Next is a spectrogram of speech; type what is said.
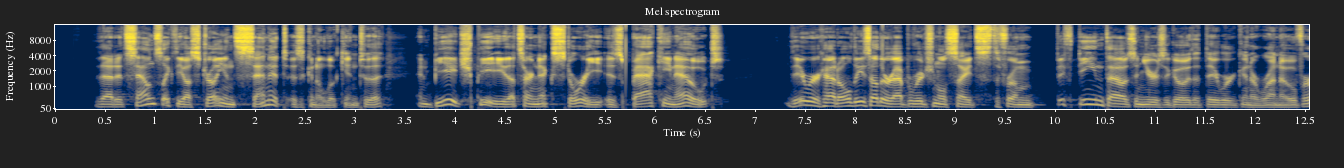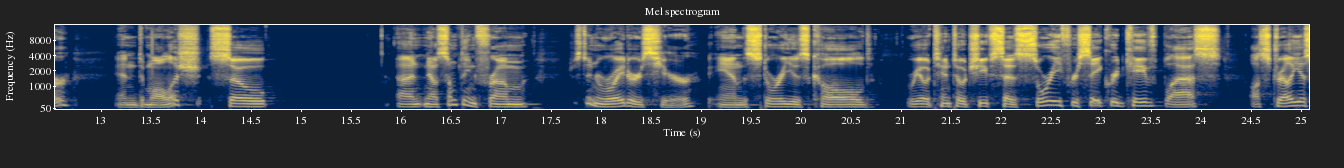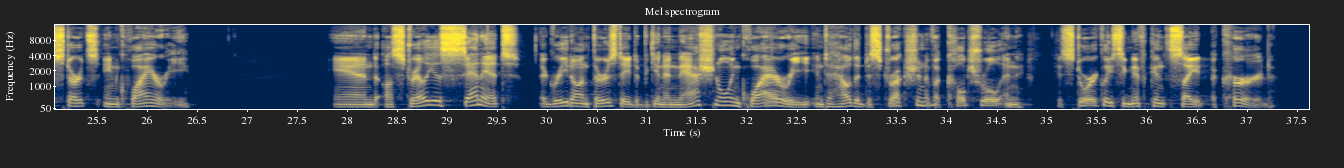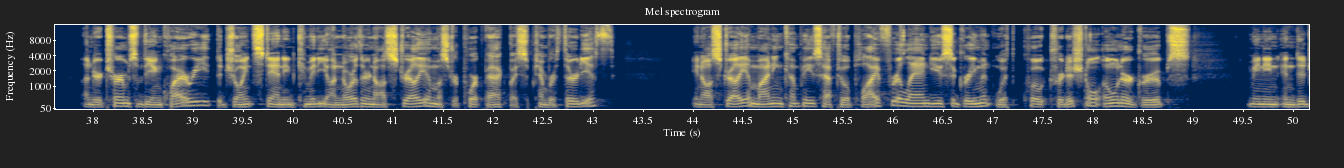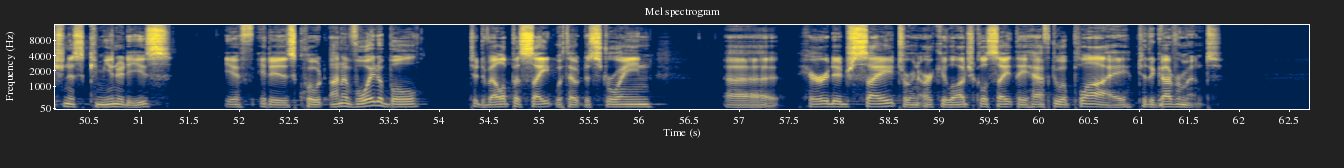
that it sounds like the Australian Senate is going to look into it. And BHP, that's our next story, is backing out. They were had all these other Aboriginal sites from 15,000 years ago that they were going to run over and demolish. So uh, now something from just in Reuters here, and the story is called Rio Tinto Chief says sorry for sacred cave blasts. Australia starts inquiry. And Australia's Senate agreed on Thursday to begin a national inquiry into how the destruction of a cultural and historically significant site occurred. Under terms of the inquiry, the Joint Standing Committee on Northern Australia must report back by September 30th. In Australia, mining companies have to apply for a land use agreement with, quote, traditional owner groups meaning indigenous communities, if it is, quote, unavoidable to develop a site without destroying a heritage site or an archaeological site, they have to apply to the government.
